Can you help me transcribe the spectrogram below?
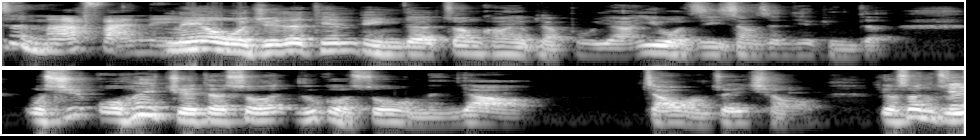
这很麻烦呢、没有，我觉得天平的状况也比较不一样。以我自己上升天平的，我需我会觉得说，如果说我们要交往追求，有时候你追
